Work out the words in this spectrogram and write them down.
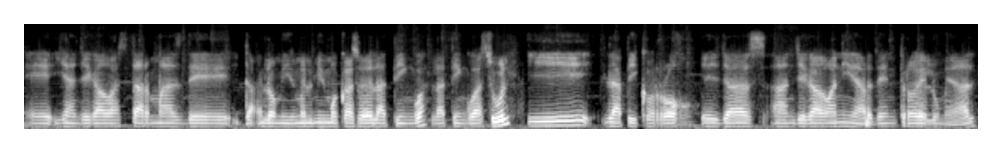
eh, y han llegado a estar más de lo mismo, el mismo caso de la tingua, la tingua azul y la pico rojo. Ellas han llegado a anidar dentro del humedal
